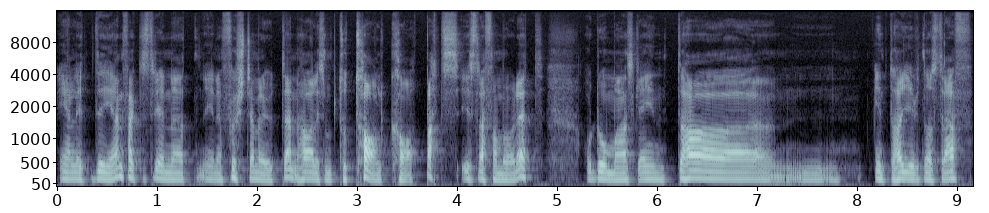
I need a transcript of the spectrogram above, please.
enligt DN faktiskt redan i den första minuten, ha liksom totalkapats i straffområdet. Och domaren ska inte ha mm, inte ha givit någon straff.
